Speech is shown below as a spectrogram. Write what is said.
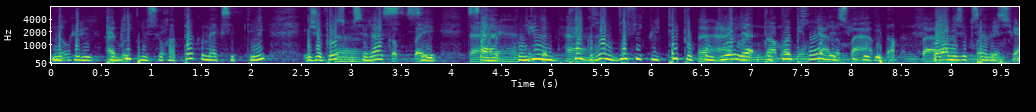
mais que le public ne saura pas comme accepter. Et je pense que cela, ça conduit à une plus grande difficulté pour, conduire la, pour comprendre la suite des débats. Voilà mes observations.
